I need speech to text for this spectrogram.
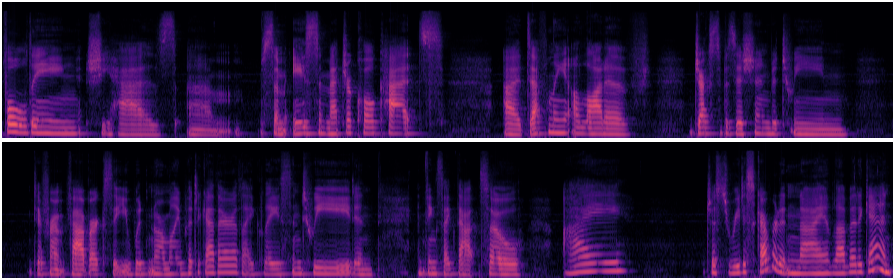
folding. She has um, some asymmetrical cuts. Uh, definitely a lot of juxtaposition between different fabrics that you would normally put together, like lace and tweed and and things like that. So I just rediscovered it and I love it again.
